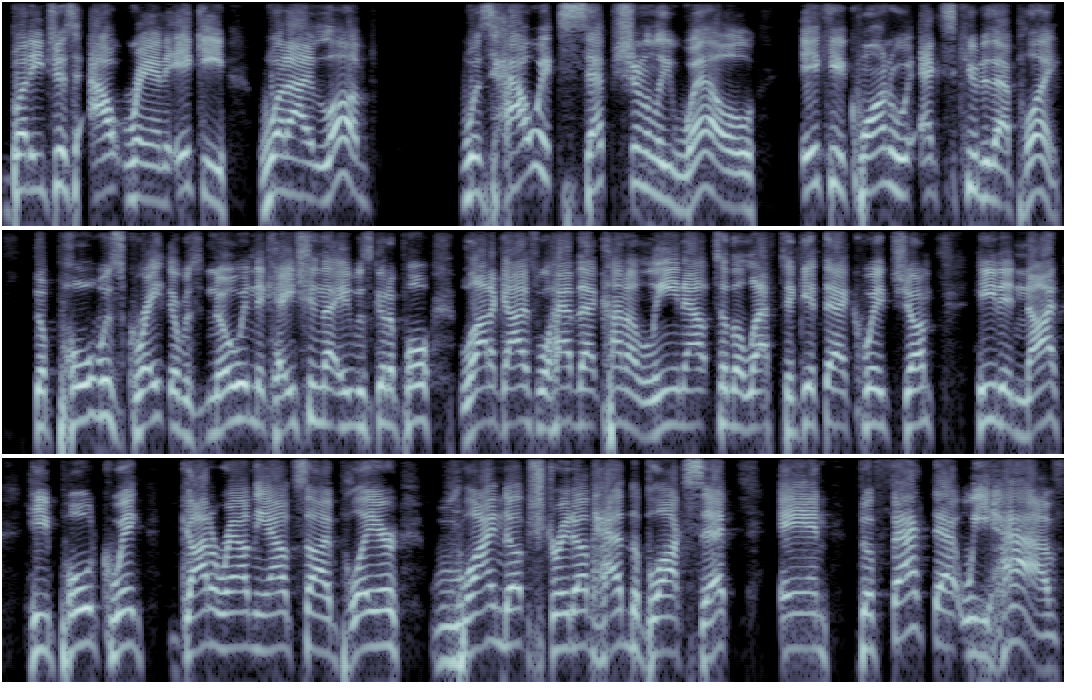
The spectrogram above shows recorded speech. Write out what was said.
But he just outran Icky. What I loved was how exceptionally well Ike Ekwonu executed that play. The pull was great. There was no indication that he was going to pull. A lot of guys will have that kind of lean out to the left to get that quick jump. He did not. He pulled quick, got around the outside player, lined up straight up, had the block set. And the fact that we have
